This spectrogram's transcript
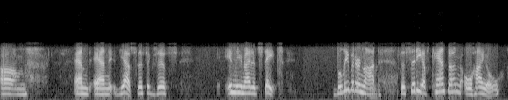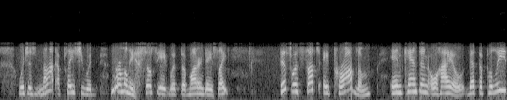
Um, and and yes, this exists in the United States. Believe it or not, the city of Canton, Ohio, which is not a place you would normally associate with the modern day slave, this was such a problem in Canton, Ohio, that the police,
